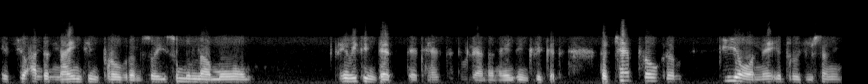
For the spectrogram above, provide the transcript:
it's your under 19 program. So it's more everything that, that has to do with under 19 cricket. The TAP program ke yone e producing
